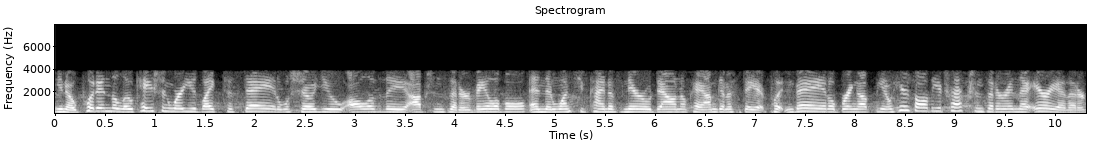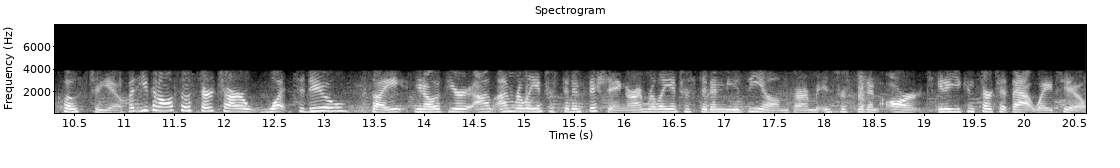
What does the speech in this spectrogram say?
you know, put in the location where you'd like to stay. It will show you all of the options that are available. And then once you've kind of narrowed down, okay, I'm going to stay at Put in Bay, it'll bring up, you know, here's all the attractions that are in that area that are close to you. But you can also search our our what to do site, you know, if you're, I'm, really interested in fishing or I'm really interested in museums or I'm interested in art, you know, you can search it that way too.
